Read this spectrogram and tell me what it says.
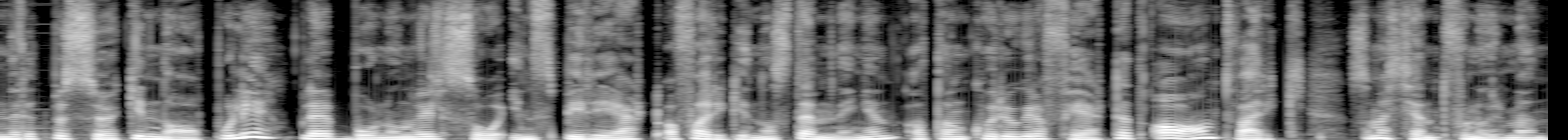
Under et besøk i Napoli ble Bournonville så inspirert av fargen og stemningen at han koreograferte et annet verk som er kjent for nordmenn,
